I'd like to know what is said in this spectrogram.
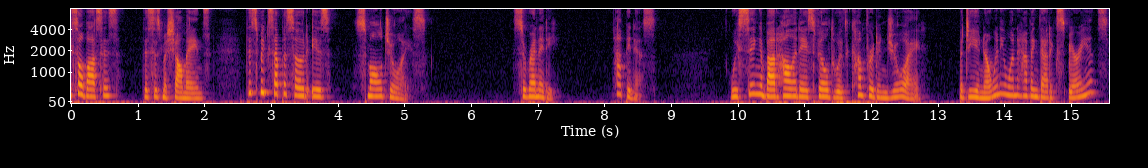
Hey, Soul Bosses. This is Michelle Maines. This week's episode is Small Joys, Serenity, Happiness. We sing about holidays filled with comfort and joy, but do you know anyone having that experience?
